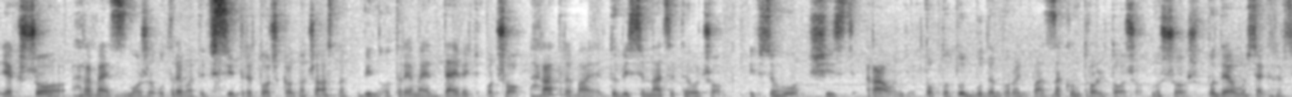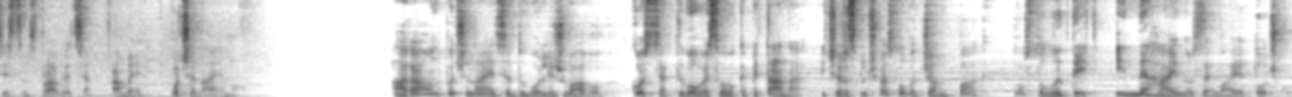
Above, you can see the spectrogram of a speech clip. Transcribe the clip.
якщо гравець зможе утримати всі три точки одночасно, він отримає 9 очок. Гра триває до 18 очок і всього 6 раундів. Тобто тут буде боротьба за контроль точок. Ну що ж, подивимося, як гравці з цим справляться. А ми починаємо. А раунд починається доволі жваво. Костя активовує свого капітана і через ключове слово «jump просто летить і негайно займає точку,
